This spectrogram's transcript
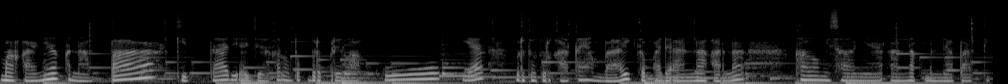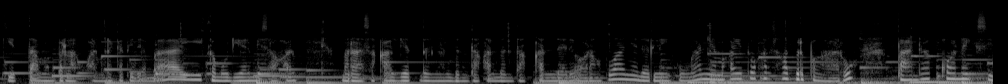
makanya kenapa kita diajarkan untuk berperilaku ya bertutur kata yang baik kepada anak. Karena kalau misalnya anak mendapati kita memperlakukan mereka tidak baik kemudian misalkan merasa kaget dengan bentakan-bentakan dari orang tuanya dari lingkungannya maka itu akan sangat berpengaruh pada koneksi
